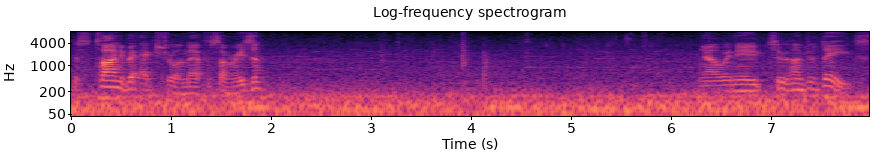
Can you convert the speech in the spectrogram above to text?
just a tiny bit extra on there for some reason. Now we need 200 of these.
